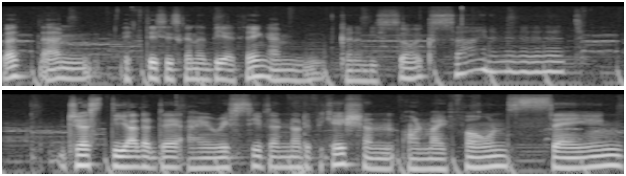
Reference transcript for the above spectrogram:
But I'm if this is gonna be a thing, I'm gonna be so excited. Just the other day, I received a notification on my phone saying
